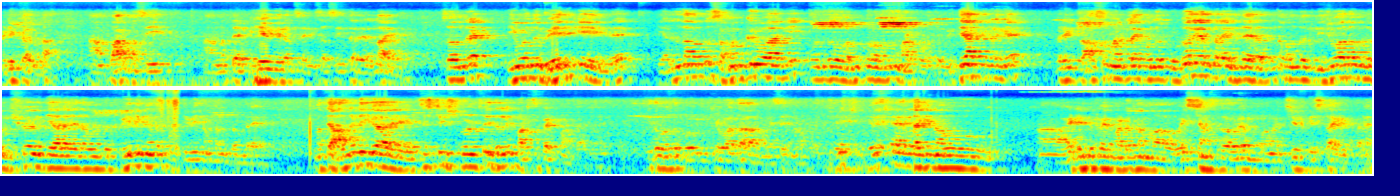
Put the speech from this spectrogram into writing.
ಮೆಡಿಕಲ್ ಫಾರ್ಮಸಿ ಮತ್ತು ಬಿಹೇವಿಯರಲ್ ಸೈನ್ಸಸ್ ಈ ಥರ ಎಲ್ಲ ಇದೆ. ಸೊ ಅಂದರೆ ಈ ಒಂದು ವೇದಿಕೆ ಏನಿದೆ, ಎಲ್ಲರಿಗೂ ಸಮಗ್ರವಾಗಿ ಒಂದು ಅನುಕೂಲವನ್ನು ಮಾಡಿಕೊಡುತ್ತೆ. ವಿದ್ಯಾರ್ಥಿಗಳಿಗೆ ಬರೀ ಕ್ಲಾಸ್ ರೂಮ್ ಒಂದು ಟ್ಯುಟೋರಿಯಲ್ ಥರ ಇಲ್ಲದೆ ಇರೋದ್ರಿಂದ ಒಂದು ನಿಜವಾದ ಒಂದು ವಿಶ್ವವಿದ್ಯಾಲಯದ ಒಂದು ಫೀಲಿಂಗ್ ಅನ್ನು ಕೊಡ್ತೀವಿ ನಮ್ಮಂತಂದರೆ ಮತ್ತು ಆಲ್ರೆಡಿ ಈಗ ಎಕ್ಸಿಸ್ಟಿಂಗ್ ಸ್ಟೂಡೆಂಟ್ಸ್ ಇದರಲ್ಲಿ ಪಾರ್ಟಿಸಿಪೇಟ್ ಮಾಡ್ತಾ ಇದ್ದಾರೆ. ಇದು ಒಂದು ಬಹು ಮುಖ್ಯವಾದ ಮೆಸೇಜ್ ನಾವು ನಾವು ಐಡೆಂಟಿಫೈ ಮಾಡೋದು ನಮ್ಮ ವೈಸ್ ಚಾನ್ಸಲರ್ ಅವರೇ ಚೀಫ್ ಗೆಸ್ಟ್ ಆಗಿರ್ತಾರೆ.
